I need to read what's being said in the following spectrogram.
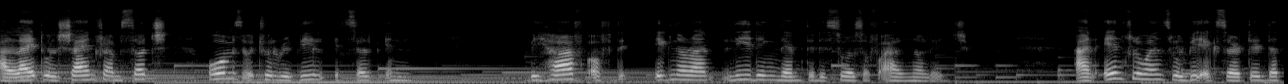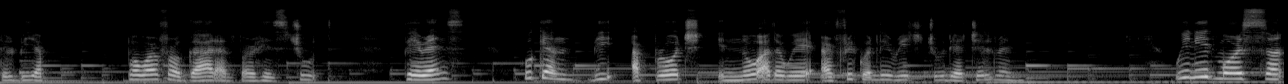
A light will shine from such homes which will reveal itself in behalf of the ignorant, leading them to the source of all knowledge. An influence will be exerted that will be a power for God and for His truth. Parents who can be approached in no other way are frequently reached through their children. We need more sun,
